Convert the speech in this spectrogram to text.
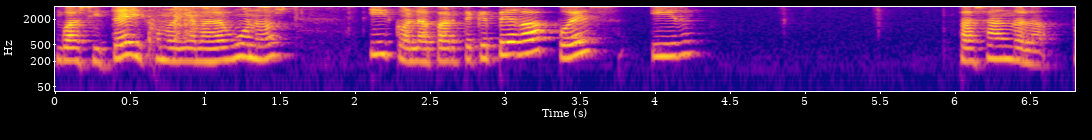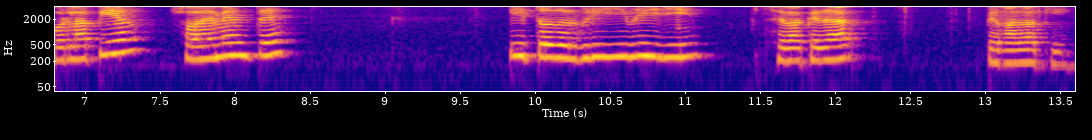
washi tape, como lo llaman algunos, y con la parte que pega, pues ir pasándola por la piel suavemente y todo el brilli brilli se va a quedar pegado aquí.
